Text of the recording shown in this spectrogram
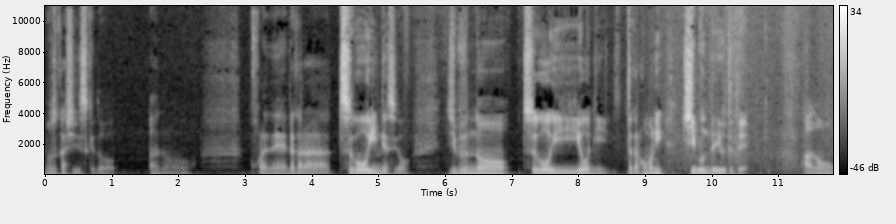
難しいですけど、あの、これね、だから都合いいんですよ。自分の都合いいように、だからほんまに気分で言うてて、あの、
